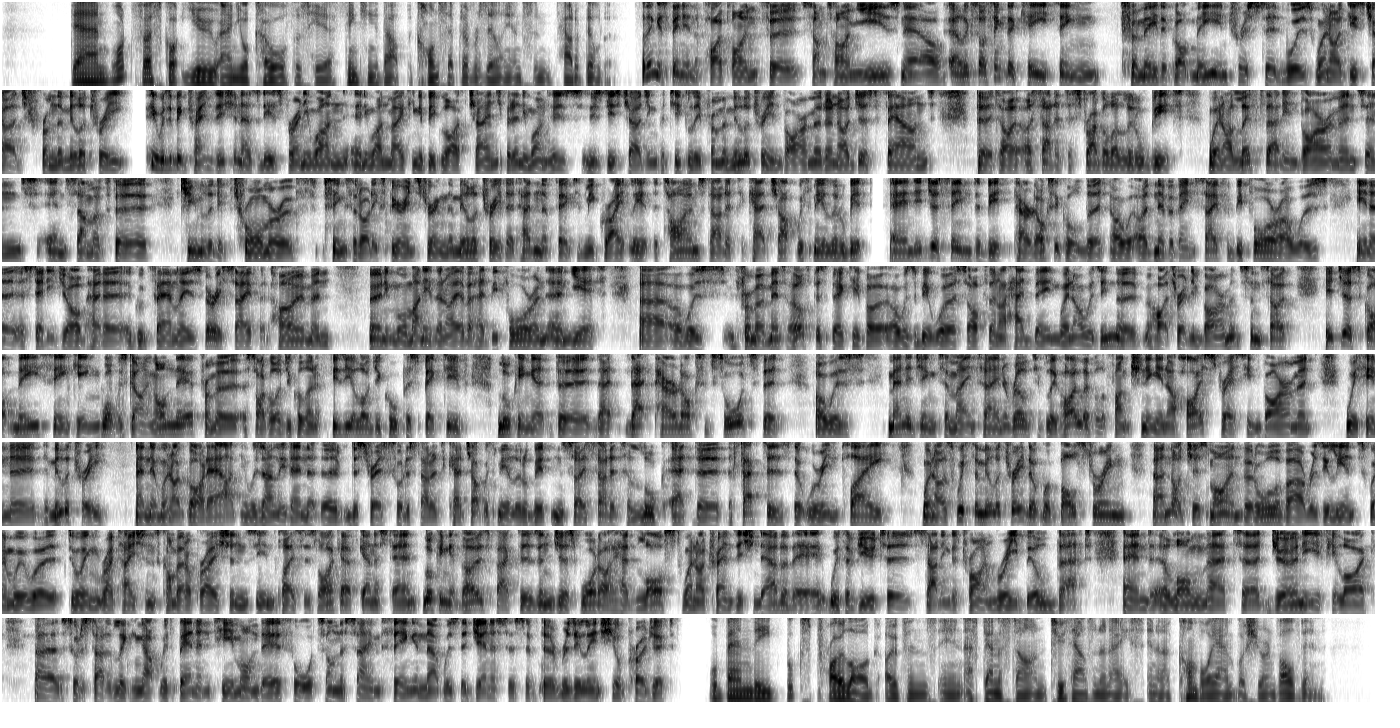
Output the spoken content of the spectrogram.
Dan, what first got you and your co authors here thinking about the concept of resilience and how to build it? I think it's been in the pipeline for some time, years now. Alex, I think the key thing for me that got me interested was when I discharged from the military. It was a big transition, as it is for anyone, anyone making a big life change, but anyone who's who's discharging, particularly from a military environment. And I just found that I, I started to struggle a little bit when I left that environment, and and some of the cumulative trauma of things that I'd experienced during the military that hadn't affected me greatly at the time started to catch up with me a little bit. And it just seemed a bit paradoxical that I'd never been safer before. I was in a, a steady job, had a, a, good family, was very safe at home, and earning more money than I ever had before. And, and yet, uh, I was, from a mental health perspective, I, I, was a bit worse off than I had been when I was in the high threat environments. And so it just got me thinking what was going on there from a, a psychological and a physiological perspective, looking at the that that paradox of sorts that I was managing to maintain a relatively high level of functioning in a high stress environment within the, the military And then when I got out, it was only then that the, the stress sort of started to catch up with me a little bit. And so I started to look at the, the factors that were in play when I was with the military that were bolstering uh, not just mine, but all of our resilience when we were doing rotations, combat operations in places like Afghanistan. Looking at those factors and just what I had lost when I transitioned out of there with a view to starting to try and rebuild that. And along that uh, journey, if you like, uh, sort of started linking up with Ben and Tim on their thoughts on the same thing, and that was the genesis of the Resilient Shield project. Well, Ben, the book's prologue opens in Afghanistan 2008 in a convoy ambush you're involved in.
